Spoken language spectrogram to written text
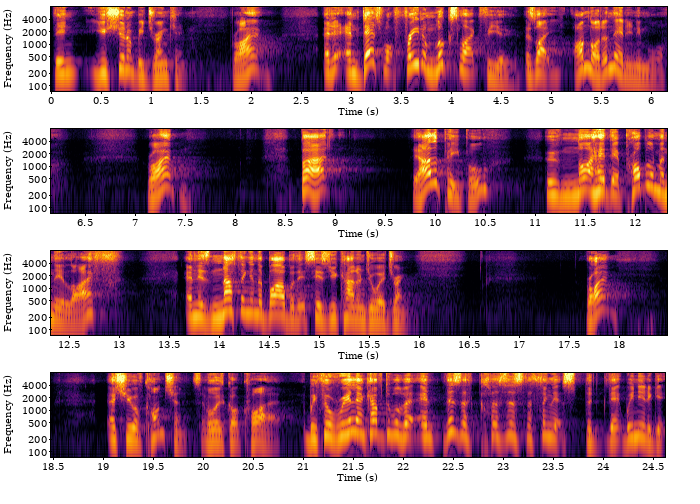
then you shouldn't be drinking, right? And, and that's what freedom looks like for you. It's like, I'm not in that anymore, right? But are other people who've not had that problem in their life, and there's nothing in the Bible that says you can't enjoy a drink, right? Issue of conscience. I've always got quiet we feel really uncomfortable but and this is, the, this is the thing that's the, that we need to get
